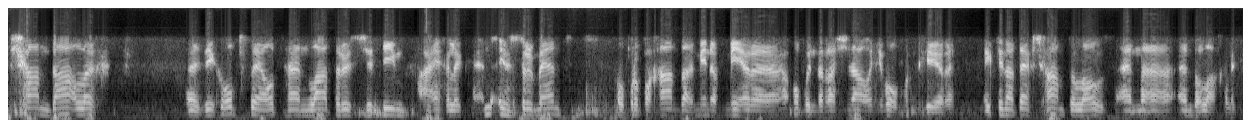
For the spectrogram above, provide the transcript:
schandalig uh, zich opstelt en laat het Russische team eigenlijk een instrument voor propaganda min of meer uh, op internationaal niveau fungeren. Ik vind dat echt schaamteloos en, uh, en belachelijk.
